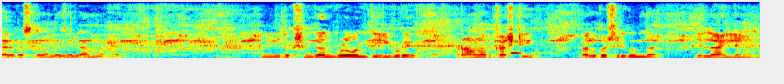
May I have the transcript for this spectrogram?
तालुका श्रीगंधा जिल्हा अहमदनगर. मी लक्ष्मीकांत बळवंत हिलगुडे राहणार काष्टी तालुका श्रीगोंदा जिल्हा अहिल्यानगर.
